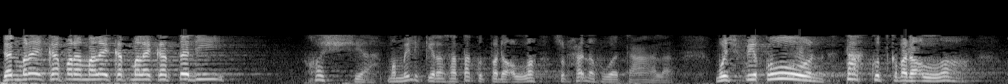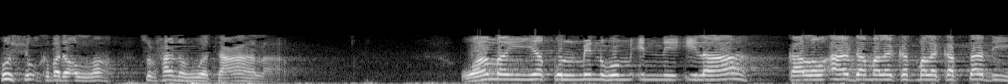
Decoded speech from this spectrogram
Dan mereka para malaikat-malaikat tadi khasyah memiliki rasa takut pada Allah Subhanahu wa taala. Musyfiqun takut kepada Allah khusyuk kepada Allah subhanahu wa ta'ala. Wa man yaqul minhum inni ilah kalau ada malaikat-malaikat tadi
